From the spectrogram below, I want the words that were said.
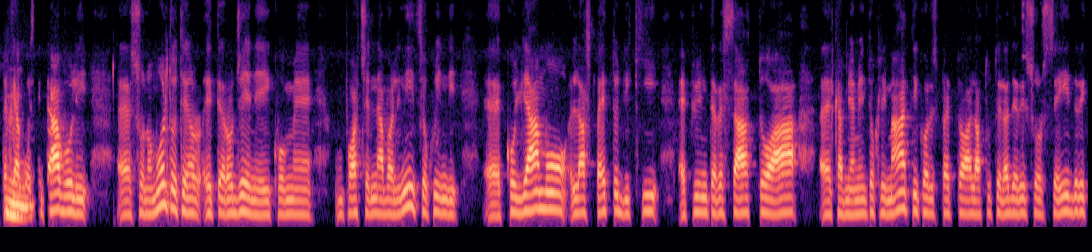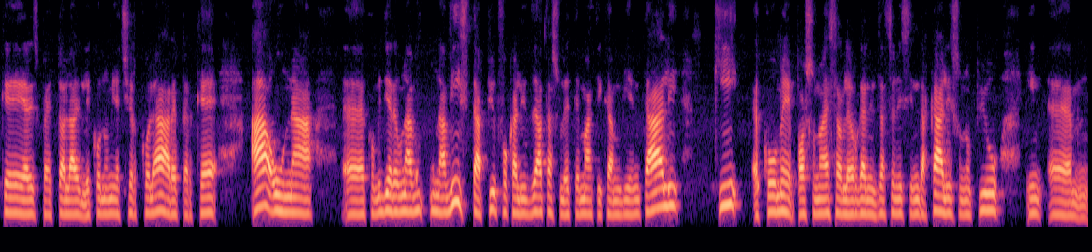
perché mm. a questi tavoli eh, sono molto eterogenei, come un po' accennavo all'inizio, quindi eh, cogliamo l'aspetto di chi è più interessato al eh, cambiamento climatico rispetto alla tutela delle risorse idriche, rispetto all'economia circolare, perché ha una eh, come dire, una, una, vista più focalizzata sulle tematiche ambientali, chi, eh, come possono essere le organizzazioni sindacali, sono più in, ehm,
